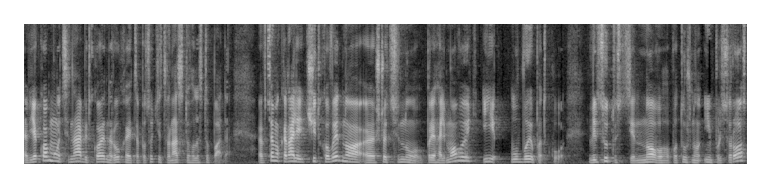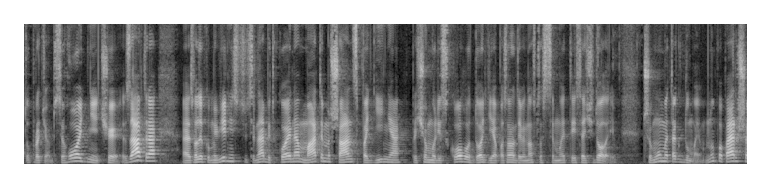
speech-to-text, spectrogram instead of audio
в якому ціна біткоїна рухається по суті з 12 листопада. В цьому каналі чітко видно, е, що ціну пригальмовують, і у випадку відсутності нового потужного імпульсу росту протягом сьогодні чи завтра, е, з великою ймовірністю ціна біткоїна матиме шанс падіння, причому різкого до діапазону 97 тисяч доларів. Чому ми так думаємо? Ну, по-перше,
